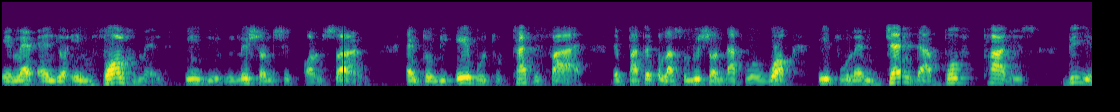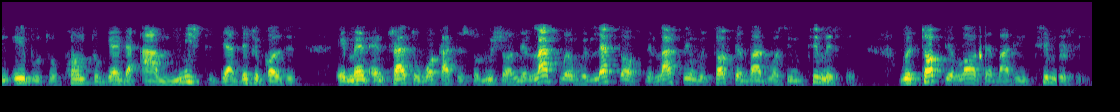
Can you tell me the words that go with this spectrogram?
amen, and your involvement in the relationship concern, and to be able to typify the particular solution that will work. It will engender both parties being able to come together amidst their difficulties, amen, and try to work out a solution. The last one we left off, the last thing we talked about was intimacy. We talked a lot about intimacy.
